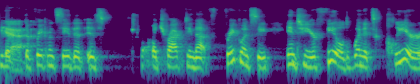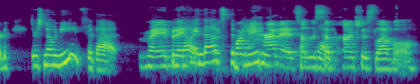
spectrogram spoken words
yeah. the, the frequency that is attracting that frequency into your field when it's cleared there's no need for that right but you i know? think and that's the beauty. habits on the yeah. subconscious level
